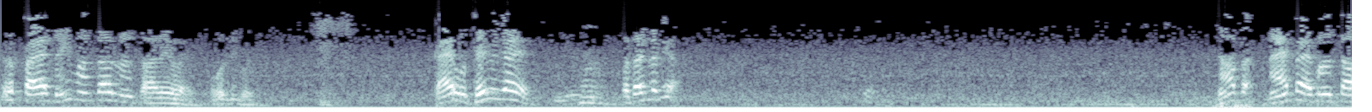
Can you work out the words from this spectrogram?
ਤੇ ਭੈ ਨਹੀਂ ਮੰਨਦਾ ਉਹ ਨਕਾਰੇ ਹੋਏ ਉਹ ਨਹੀਂ ਕੋਈ। ਕਾਏ ਉੱਥੇ ਵੀ ਗਏ ਪਤਾ ਨਹੀਂ ਲੱਗਿਆ। ਨਾ ਭੈ- ਨਾ ਭੈ ਮੰਨਤਾ।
